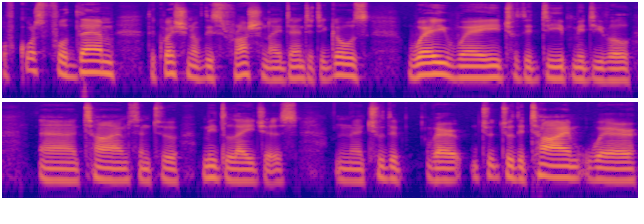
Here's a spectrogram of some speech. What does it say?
of course, for them, the question of this Russian identity goes way, way to the deep medieval uh, times and to Middle Ages, uh, to the where to, to the time where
